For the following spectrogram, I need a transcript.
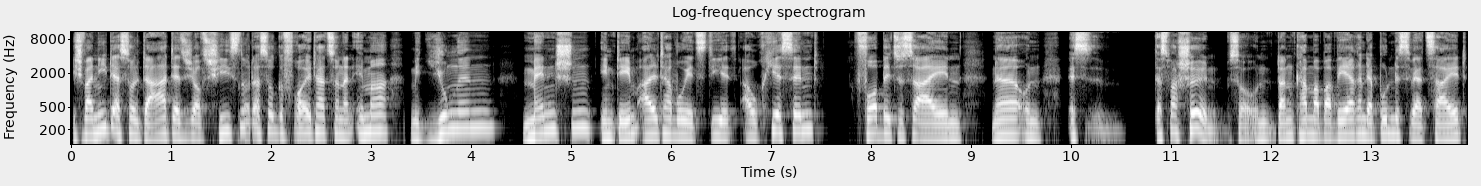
ich war nie der Soldat, der sich aufs Schießen oder so gefreut hat, sondern immer mit jungen Menschen in dem Alter, wo jetzt die jetzt auch hier sind, Vorbild zu sein. Ne? Und es, das war schön. So, und dann kam aber während der Bundeswehrzeit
